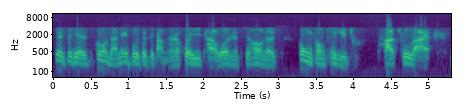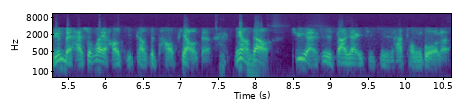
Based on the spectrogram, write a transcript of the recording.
在这个共和党内部这个党团的会议讨论了之后呢，共同推举他出来。原本还是会有好几票是跑票的，没想到。”居然是大家一起支持他通过了，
